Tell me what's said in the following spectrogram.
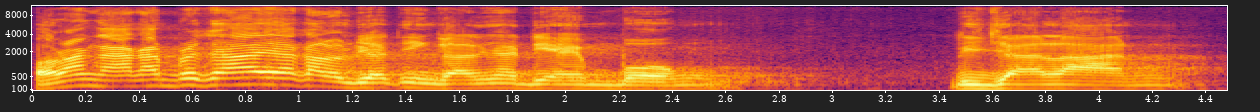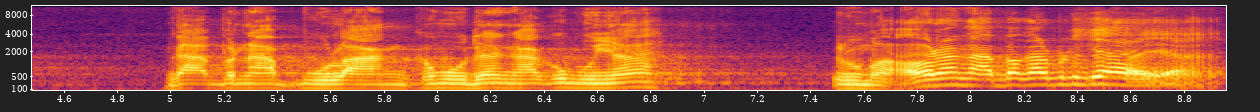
Orang nggak akan percaya kalau dia tinggalnya di embong, di jalan, nggak pernah pulang, kemudian ngaku punya rumah. Orang nggak bakal percaya.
